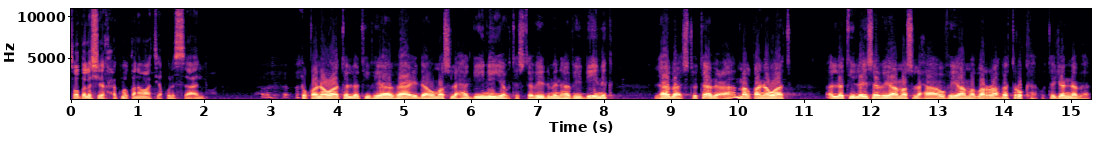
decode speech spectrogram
تفضل يا شيخ. حكم القنوات يقول السائل. القنوات التي فيها فائدة ومصلحة دينية وتستفيد منها في دينك لا بأس تتابعها أما القنوات التي ليس فيها مصلحة أو فيها مضرة فاتركها وتجنبها.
